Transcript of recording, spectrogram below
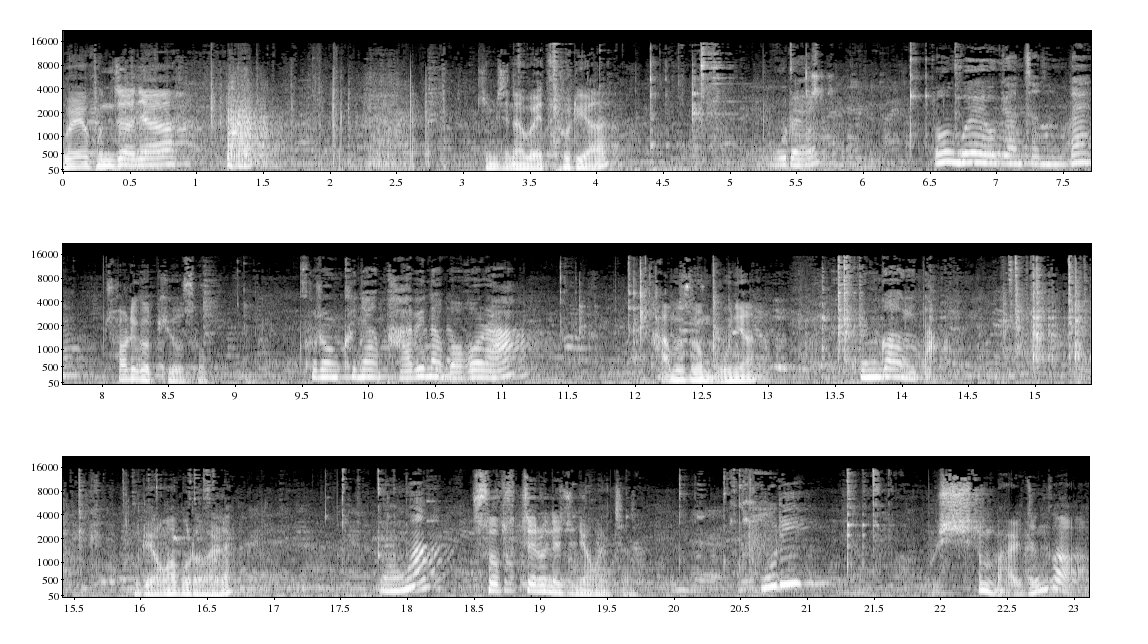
왜 혼자냐? 김진아 왜 토리야? 뭐래? 넌 왜 여기 앉았는데? 자리가 비어서. 그럼 그냥 밥이나 먹어라. 가무수는 뭐냐? 공강이다. 우리 영화 보러 갈래? 영화? 수업 숙제로 내준 영화 있잖아. 우리? 뭐 싫으면 말든가.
